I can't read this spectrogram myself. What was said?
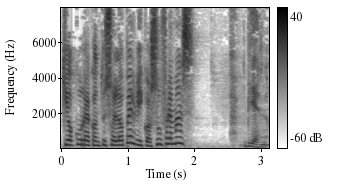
¿qué ocurre con tu suelo pélvico? ¿Sufre más? Bien.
